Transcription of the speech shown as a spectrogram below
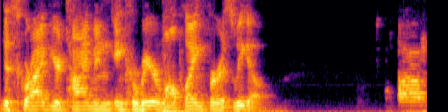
describe your time in, in career while playing for Oswego? Um,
